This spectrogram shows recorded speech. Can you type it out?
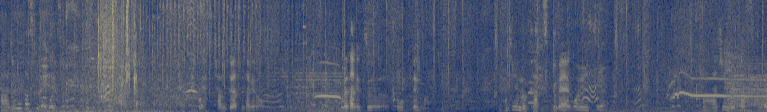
マジムカつくだよこいつ。ちゃんとやってたけどこれだけずーっと追ってんの。マジムカつくでこいつ。マジムカつくで。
